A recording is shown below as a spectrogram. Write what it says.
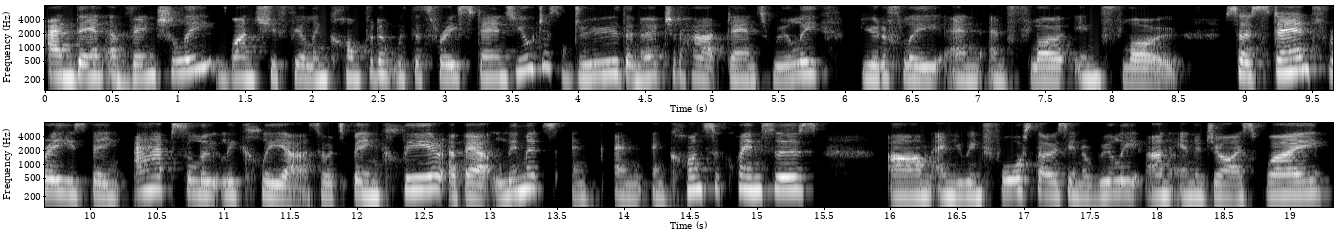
And then eventually, once you're feeling confident with the three stands, you'll just do the nurtured heart dance really beautifully and, and flow in flow. So stand three is being absolutely clear. So it's being clear about limits and, and, and consequences, um, and you enforce those in a really unenergized way.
